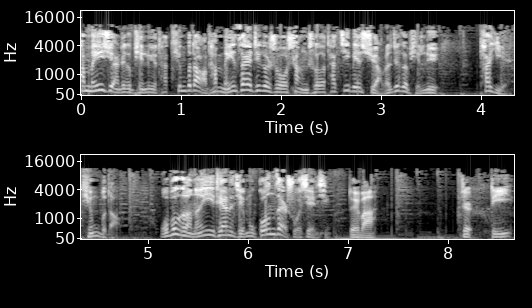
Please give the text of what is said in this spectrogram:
他没选这个频率，他听不到，他没在这个时候上车，他即便选了这个频率，他也听不到。我不可能一天的节目光在说现行，对吧？这第一。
